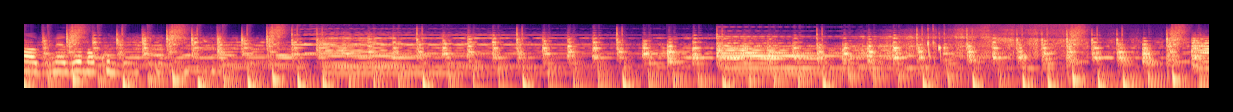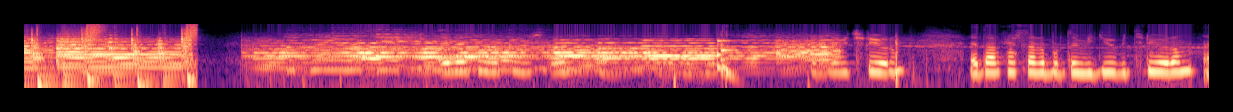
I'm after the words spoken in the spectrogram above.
Lazım ezan okunduğu için. Evet arkadaşlar. Burada bitiriyorum. Evet arkadaşlar burada videoyu bitiriyorum. Ee,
